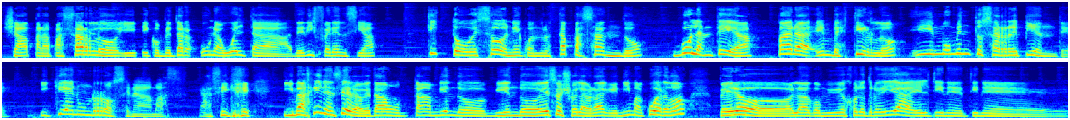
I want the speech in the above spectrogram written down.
ya para pasarlo y, completar una vuelta de diferencia, Tito Besone, cuando lo está pasando, volantea para embestirlo y en momento se arrepiente y queda en un roce nada más. Así que imagínense lo que estaban viendo, viendo eso, yo la verdad que ni me acuerdo, pero hablaba con mi viejo el otro día, él tiene, tiene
